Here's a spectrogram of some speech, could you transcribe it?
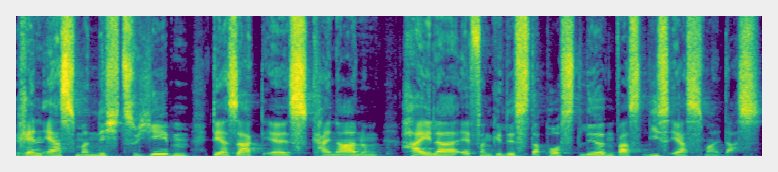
Renn erstmal nicht zu jedem, der sagt, er ist, keine Ahnung, Heiler, Evangelist, Apostel, irgendwas. Lies erstmal das.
